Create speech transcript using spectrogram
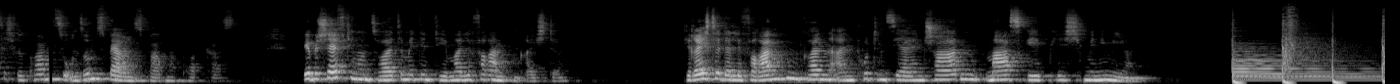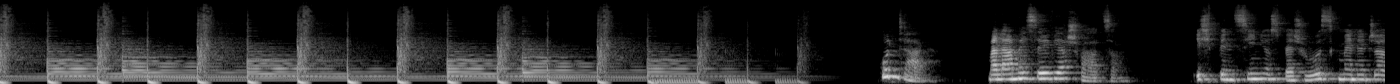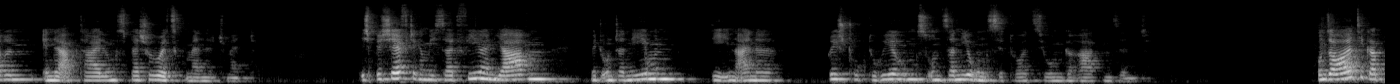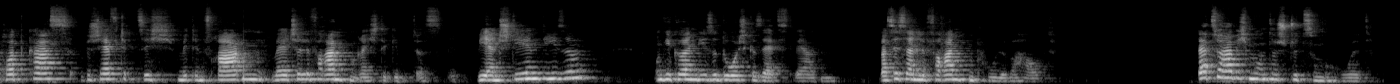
Herzlich willkommen zu unserem Sparringspartner Podcast. Wir beschäftigen uns heute mit dem Thema Lieferantenrechte. Die Rechte der Lieferanten können einen potenziellen Schaden maßgeblich minimieren. Guten Tag, mein Name ist Silvia Schwarzer. Ich bin Senior Special Risk Managerin in der Abteilung Special Risk Management. Ich beschäftige mich seit vielen Jahren mit Unternehmen, die in eine Restrukturierungs- und Sanierungssituation geraten sind. Unser heutiger Podcast beschäftigt sich mit den Fragen, welche Lieferantenrechte gibt es? Wie entstehen diese? Und wie können diese durchgesetzt werden? Was ist ein Lieferantenpool überhaupt? Dazu habe ich mir Unterstützung geholt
